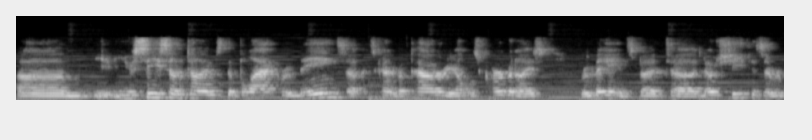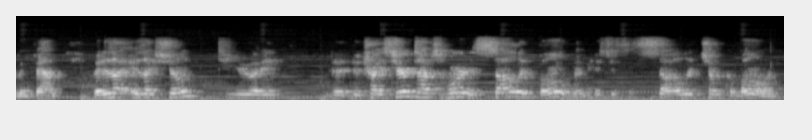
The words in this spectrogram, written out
Um, you, you, see sometimes the black remains of it. It's kind of a powdery, almost carbonized remains, but uh, no sheath has ever been found. But as I as I shown to you, I mean, the, the Triceratops horn is solid bone. I mean, it's just a solid chunk of bone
